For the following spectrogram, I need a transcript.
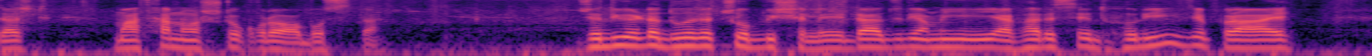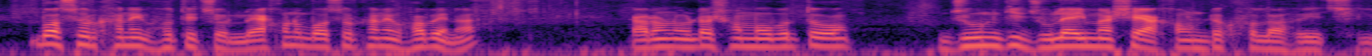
জাস্ট মাথা নষ্ট করা অবস্থা। যদিও এটা দু হাজার চব্বিশ সালে, এটা যদি আমি অ্যাভারেজে ধরি যে প্রায় বছরখানেক হতে চলল এখনও বছরখানেক হবে না, কারণ ওটা সম্ভবত জুন কি জুলাই মাসে অ্যাকাউন্টটা খোলা হয়েছিল।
